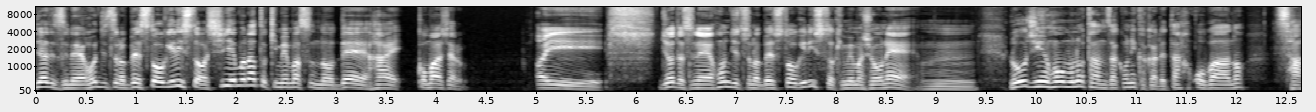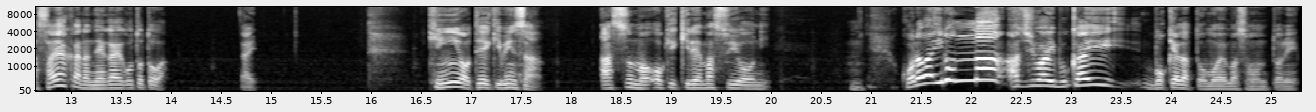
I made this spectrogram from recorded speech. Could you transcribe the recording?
じゃあですね本日のベストオギリストは CM の後決めますのではいコマーシャル。はい。じゃあですね本日のベストオギリスト決めましょうね。うん。老人ホームの短冊に書かれたおばあのささやかな願い事とは。はい。金曜定期便さん明日も起ききれますように、うん、これはいろんな味わい深いボケだと思います本当に。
